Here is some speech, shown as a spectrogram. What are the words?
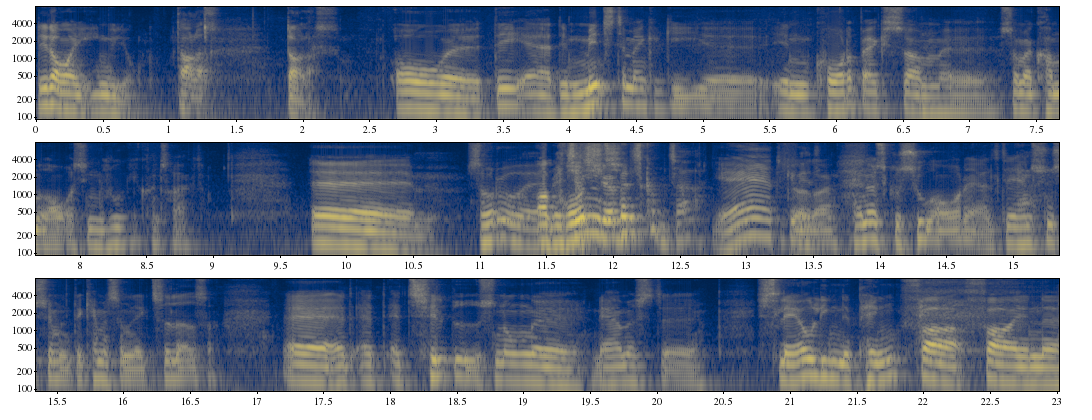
Lidt over 1 million Dollars. dollars. Og øh, det er det mindste, man kan give øh, en quarterback, som, øh, som er kommet over sin rookie-kontrakt. Øh, Så du uh, Og Richard grunden Shermans kommentar? ja, det gjorde jeg Fedt. godt. Han er sgu sur over det. Altså, det han synes simpelthen, det kan man simpelthen ikke tillade sig. Øh, at, at, at tilbyde sådan nogle øh, nærmest øh, slavelignende penge for, for, en, øh,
